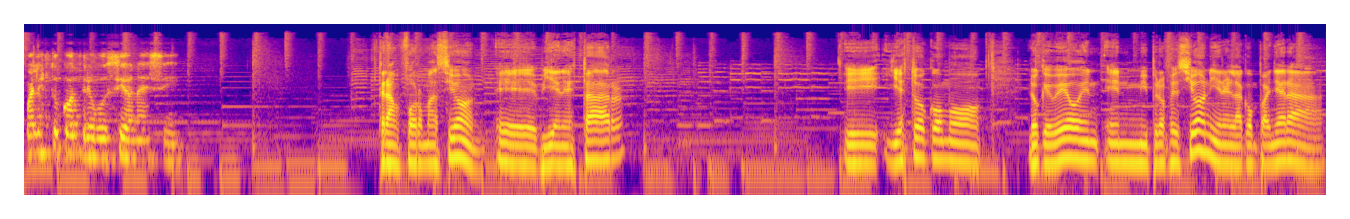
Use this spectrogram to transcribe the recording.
¿Cuál es tu contribución allí? Transformación, eh, bienestar. Y, esto como lo que veo en, mi profesión y en el acompañar a,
